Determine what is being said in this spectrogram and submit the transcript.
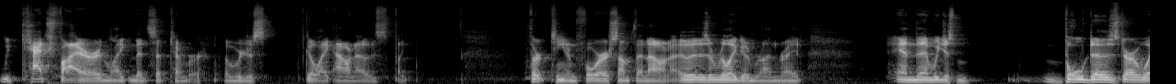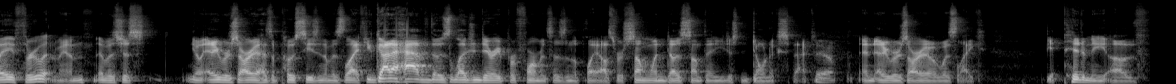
we catch fire in like mid September, and we're just go like I don't know, it was like thirteen and four or something. I don't know. It was a really good run, right? And then we just bulldozed our way through it, man. It was just you know Eddie Rosario has a postseason of his life. You got to have those legendary performances in the playoffs where someone does something you just don't expect. Yeah. And Eddie Rosario was like the epitome of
